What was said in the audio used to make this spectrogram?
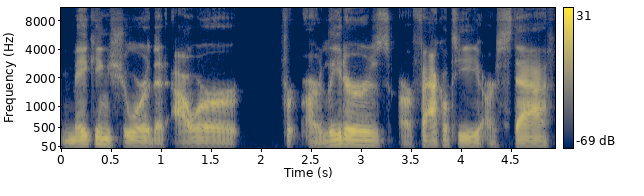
making sure that our for our leaders our faculty our staff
